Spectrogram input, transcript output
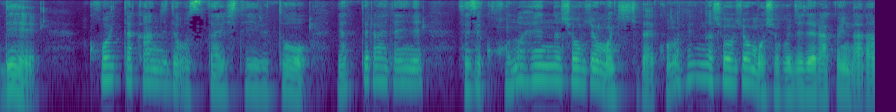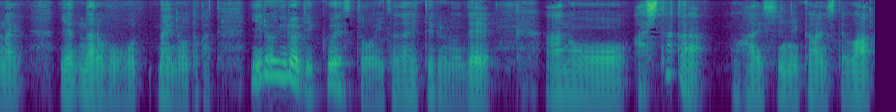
で、こういった感じでお伝えしていると、やってる間にね、先生、この辺の症状も聞きたい。この辺の症状も食事で楽にならない、いや、なる方法ないの？とか、いろいろリクエストをいただいているので、あのー、明日からの配信に関しては、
